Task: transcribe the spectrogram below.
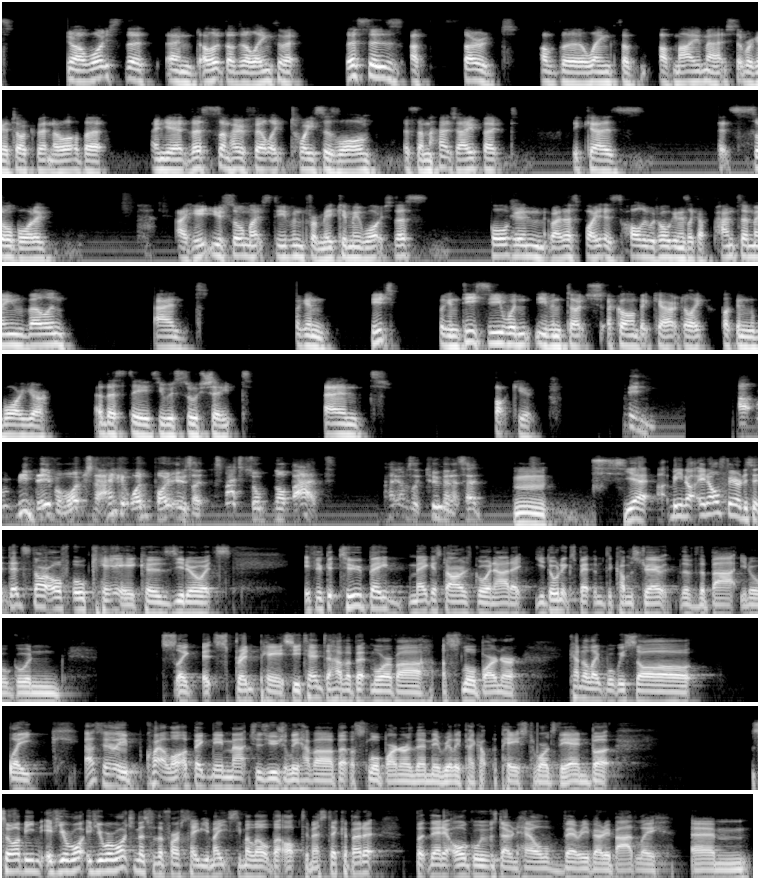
you know, I watched the and I looked at the length of it. This is a third of the length of, of my match that we're going to talk about in a little bit, and yet this somehow felt like twice as long as the match I picked because it's so boring. I hate you so much, Stephen, for making me watch this. Hogan, by this point, is Hollywood Hogan is like a pantomime villain, and fucking each fucking DC wouldn't even touch a comic character like fucking Warrior at this stage. He was so shite, and fuck you. I mean, uh, me and Dave were watching it. I think at one point he was like, "This match is so not bad." I think I was like two minutes in. Hmm. Yeah, I mean, in all fairness, it did start off okay because you know it's if you've got two big megastars going at it, you don't expect them to come straight out of the bat, you know, going like at sprint pace. You tend to have a bit more of a, a slow burner, kind of like what we saw. Like actually, quite a lot of big name matches usually have a bit of a slow burner, and then they really pick up the pace towards the end. But so I mean, if you're if you were watching this for the first time, you might seem a little bit optimistic about it, but then it all goes downhill very very badly. Um,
